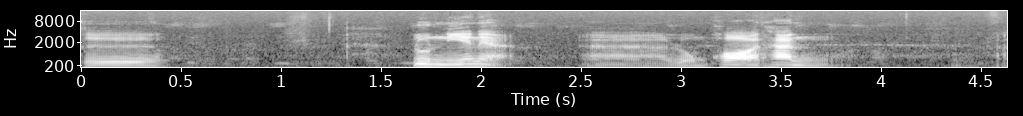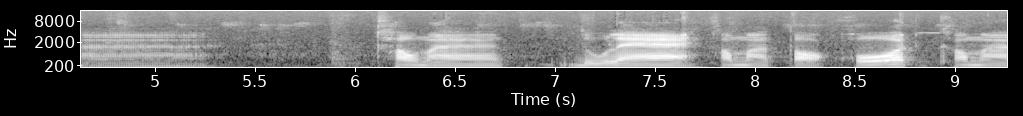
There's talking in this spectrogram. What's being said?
คือ รุ่นนี้เนี่ยหลวงพ่อท่านาเข้ามาดูแลเข้ามาต่อโค้ดเข้ามา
